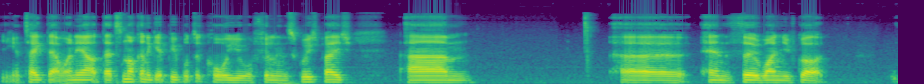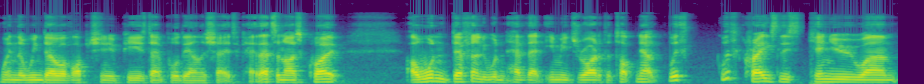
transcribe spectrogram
You can take that one out. That's not going to get people to call you or fill in the squeeze page. Um, uh, and the third one you've got when the window of opportunity appears, don't pull down the shades. Okay, that's a nice quote. I wouldn't definitely wouldn't have that image right at the top. Now with with Craigslist, can you um,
